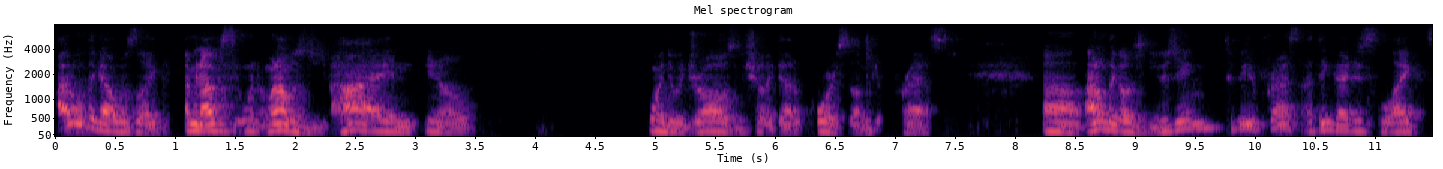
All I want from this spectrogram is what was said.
I don't think I was like. I mean, obviously when when I was high and you know going through withdrawals and shit like that, of course, I'm depressed. Uh, I don't think I was using to be depressed. I think I just liked,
